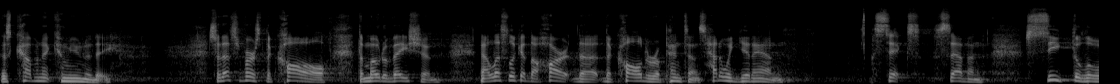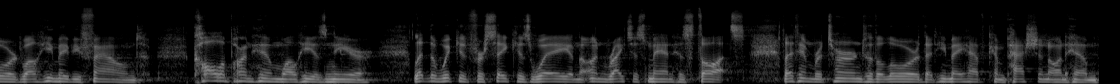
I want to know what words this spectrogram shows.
this covenant community. So that's first the call, the motivation. Now let's look at the heart, the, the call to repentance. How do we get in? Six, seven, seek the Lord while he may be found. Call upon him while he is near. Let the wicked forsake his way and the unrighteous man his thoughts. Let him return to the Lord that he may have compassion on him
